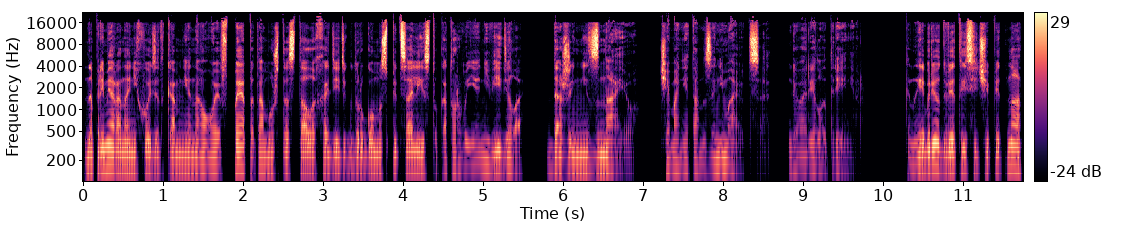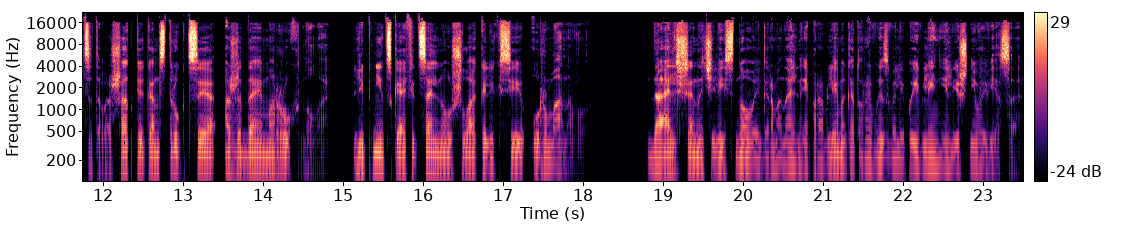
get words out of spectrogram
Например, она не ходит ко мне на ОФП, потому что стала ходить к другому специалисту, которого я не видела, даже не знаю, чем они там занимаются говорила тренер. К ноябрю 2015-го шаткая конструкция ожидаемо рухнула. Лепницкая официально ушла к Алексею Урманову. Дальше начались новые гормональные проблемы, которые вызвали появление лишнего веса.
